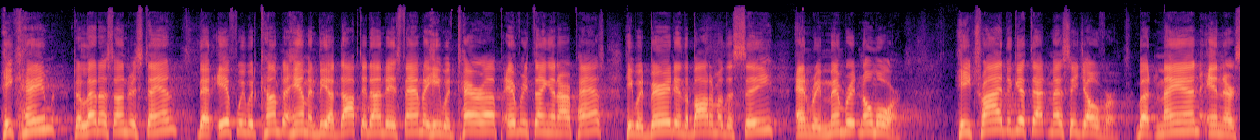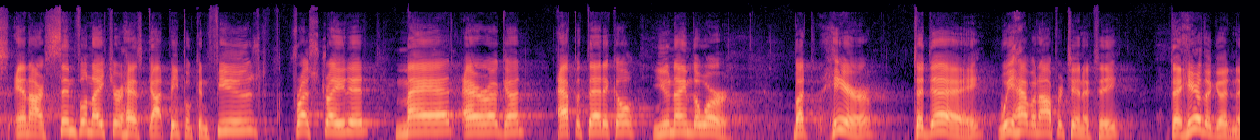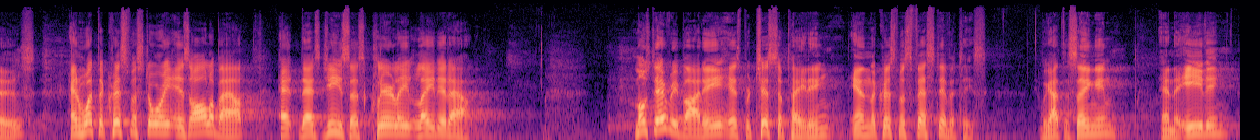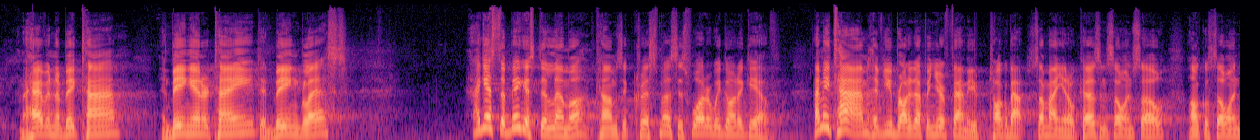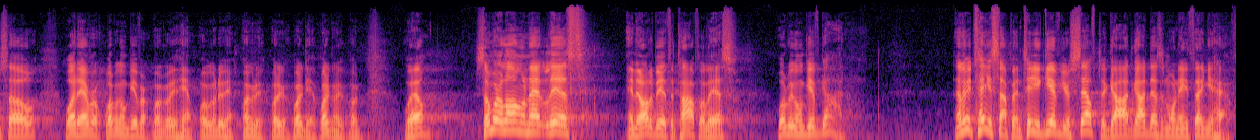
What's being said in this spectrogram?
He came to let us understand that if we would come to Him and be adopted unto His family, He would tear up everything in our past, He would bury it in the bottom of the sea and remember it no more. He tried to get that message over, but man in our, in our sinful nature has got people confused, frustrated, mad, arrogant, apathetical, you name the word. But here, today, we have an opportunity to hear the good news and what the Christmas story is all about, as Jesus clearly laid it out. Most everybody is participating in the Christmas festivities. We got the singing and the eating and the having a big time and being entertained and being blessed. I guess the biggest dilemma comes at Christmas is what are we going to give? How many times have you brought it up in your family? You talk about somebody, you know, cousin so and so, uncle so and so, whatever. What are we going to give her? What are we going to give him? What are we going to do him? What are we going to do? What are we going to give? What are we going to do? Well, somewhere along on that list, and it ought to be at the top of the list, what are we going to give God? Now, let me tell you something. Until you give yourself to God, God doesn't want anything you have.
